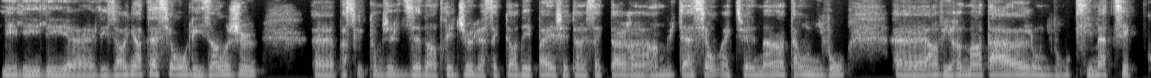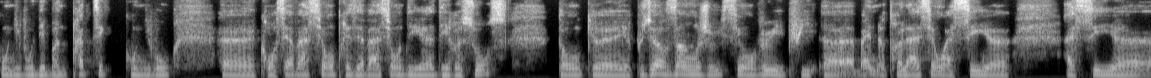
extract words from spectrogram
les, les, les, les orientations, les enjeux, euh, parce que, comme je le disais d'entrée de jeu, le secteur des pêches est un secteur en, mutation actuellement, tant au niveau euh, environnemental, au niveau climatique, au niveau des bonnes pratiques, au niveau euh, conservation, préservation des, des ressources. Donc, il y a plusieurs enjeux, si on veut, et puis ben, notre relation assez assez euh,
